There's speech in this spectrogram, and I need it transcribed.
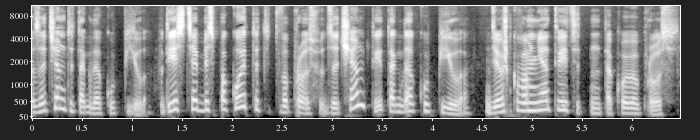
зачем ты тогда купила? Вот если тебя беспокоит этот вопрос, вот зачем ты тогда купила? Девушка вам не ответит на такой вопрос.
